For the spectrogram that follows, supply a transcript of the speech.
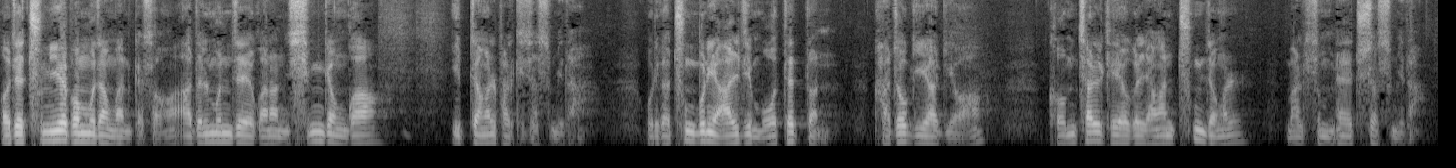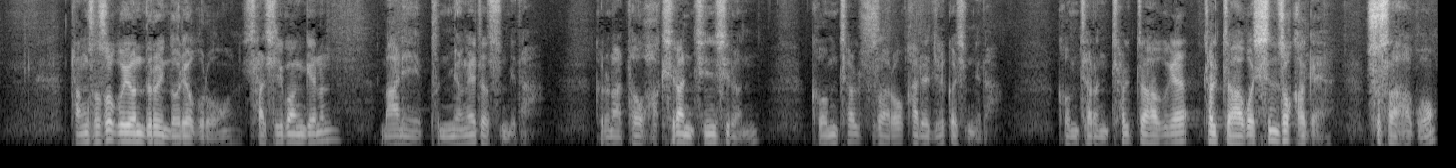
어제 추미애 법무장관께서 아들 문제에 관한 심경과 입장을 밝히셨습니다. 우리가 충분히 알지 못했던 가족 이야기와 검찰 개혁을 향한 충정을 말씀해 주셨습니다. 당 소속 의원들의 노력으로 사실관계는 많이 분명해졌습니다. 그러나 더 확실한 진실은 검찰 수사로 가려질 것입니다. 검찰은 철저하게, 철저하고 신속하게 수사하고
